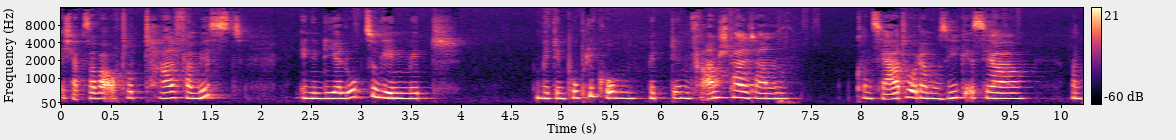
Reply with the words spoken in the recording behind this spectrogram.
ich habe es aber auch total vermisst, in den Dialog zu gehen mit, mit dem Publikum, mit den Veranstaltern, Konzerte oder Musik ist ja, man,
